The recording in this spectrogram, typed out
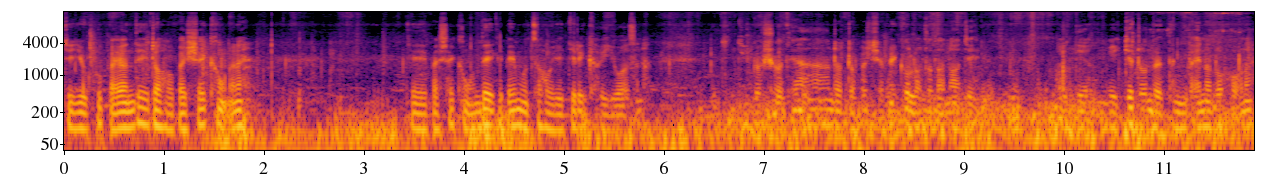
จะอยู่คู่ไปอันเดียเราไปใช้ของแล้วนะจะไปใช้ของเดียที่เป็นมุดสาวจะได้เคยอยู่สินะจีก็ชดที่เราจะไปใช้ไปก็เราจะตอนนั้นจีไปเดี๋ยวมีเกิดโดนแต่ถึงไหนเราต้องขอนะ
